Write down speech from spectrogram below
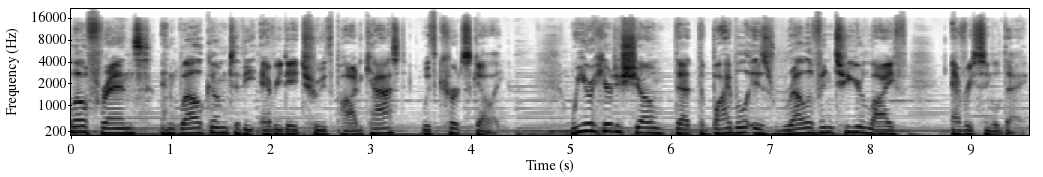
Hello, friends, and welcome to the Everyday Truth Podcast with Kurt Skelly. We are here to show that the Bible is relevant to your life every single day.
